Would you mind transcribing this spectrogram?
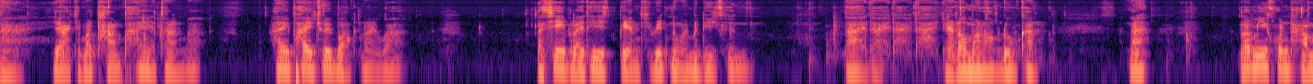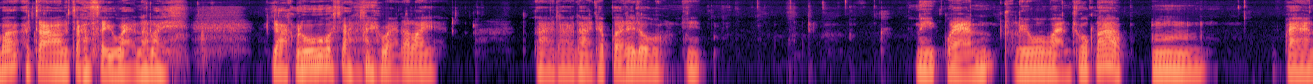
อ่า อยากจะมาถามไพ่อาจารย์ว่า ให้ไพ่ช่วยบอกหน่อยว่า อาชีพอะไรที่เปลี่ยนชีวิตหนูให้มันดีขึ้น ได้ได้ได้ได้เดี๋ยวเรามาลองดูกัน นะ แล้วมีคนถามว่าอาจารย์อาจารย์ใส่แหวนอะไร อยากรู้ว่าอาจารย์ใส่แหวนอะไร ได้ได้ได้เดี๋ยวเปิดให้ดูนี่นี่แหวนเขาเรียกว่าแหวนโชคลาภ อืม แฟน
